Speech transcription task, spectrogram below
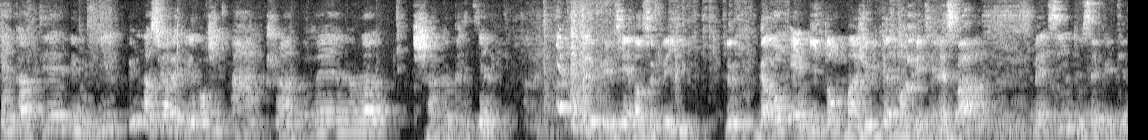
un quartier, une ville, une nation avec l'évangile à travers chaque chrétien. Il y a beaucoup de chrétiens dans ce pays? Le Gabon est, dit-on, majoritairement chrétien, n'est-ce pas? Mais si tous ces chrétiens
